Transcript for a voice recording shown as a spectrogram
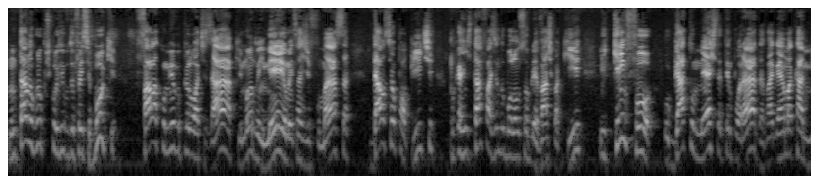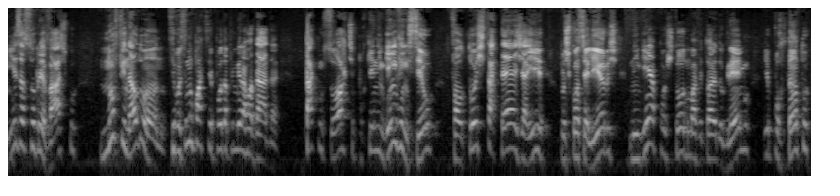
Não está no grupo exclusivo do Facebook? Fala comigo pelo WhatsApp, manda um e-mail, mensagem de fumaça, dá o seu palpite, porque a gente está fazendo o bolão sobre Vasco aqui. E quem for o gato mestre da temporada vai ganhar uma camisa sobre Vasco no final do ano. Se você não participou da primeira rodada, tá com sorte, porque ninguém venceu. Faltou estratégia aí para os conselheiros, ninguém apostou numa vitória do Grêmio e, portanto,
